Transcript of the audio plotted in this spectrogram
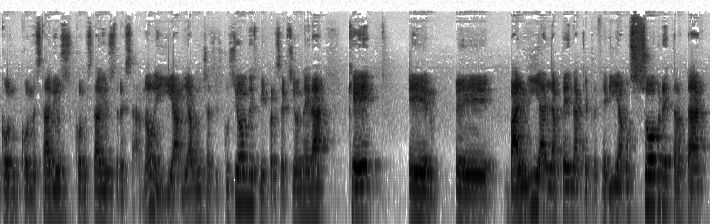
con, estadios, con estadios 3A, ¿no? Y había muchas discusiones. Mi percepción era que eh, eh, valía la pena, que preferíamos sobretratar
